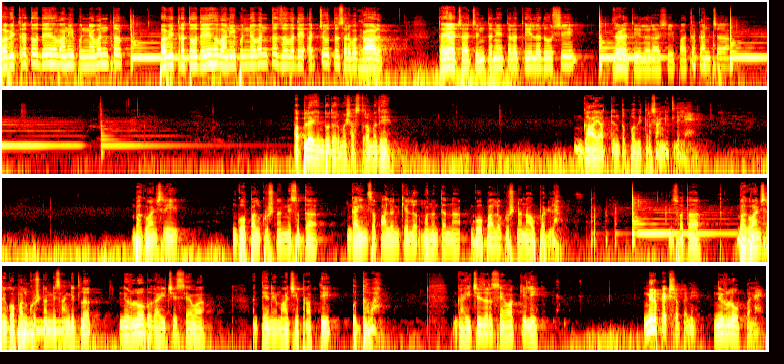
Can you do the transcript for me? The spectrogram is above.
पवित्र तो देहवानी पुण्यवंत. पवित्र तो देहवानी पुण्यवंत जव दे अच्युत सर्व काळ तयाच्या चिंतने तरतील दोषी जळतील राशी पातकांच्या. आपल्या हिंदू धर्मशास्त्रामध्ये गाय अत्यंत पवित्र सांगितलेले आहे भगवान श्री गोपाल कृष्णांनी सुद्धा गायींचं पालन केलं म्हणून त्यांना गोपाल कृष्ण नाव पडलं. आणि स्वतः भगवान श्री गोपाल कृष्णांनी सांगितलं निर्लोभ गायीची सेवा त्याने माझी प्राप्ती उद्धवा. गायीची जर सेवा केली निरपेक्षपणे निर्लोभपणे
